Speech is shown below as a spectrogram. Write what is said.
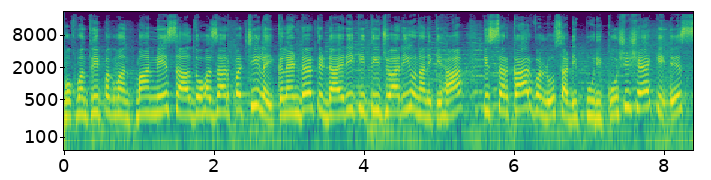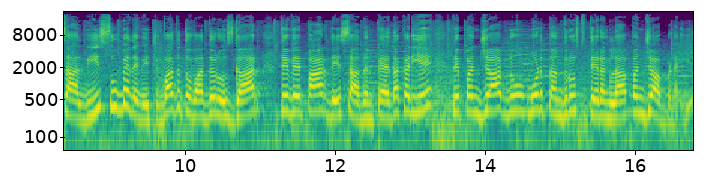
ਮੁੱਖ ਮੰਤਰੀ ਭਗਵੰਤ ਮਾਨ ਨੇ ਸਾਲ 2025 ਲਈ ਕੈਲੰਡਰ ਤੇ ਡਾਇਰੀ ਕੀਤੀ ਜਾਰੀ। ਉਹਨਾਂ ਨੇ ਕਿਹਾ ਕਿ ਸਰਕਾਰ ਵੱਲੋਂ ਸਾਡੀ ਪੂਰੀ ਕੋਸ਼ਿਸ਼ ਹੈ ਕਿ ਇਸ ਸਾਲ ਵੀ ਸੂਬੇ ਦੇ ਵਿੱਚ ਵੱਧ ਤੋਂ ਵੱਧ ਰੋਜ਼ਗਾਰ ਤੇ ਵਪਾਰ ਦੇ ਸਾਧਨ ਪੈਦਾ ਕਰੀਏ ਤੇ ਪੰਜਾਬ ਨੂੰ ਮੁੜ ਤੰਦਰੁਸਤ ਤੇ ਰੰਗਲਾ ਪੰਜਾਬ ਬਣਾਈਏ।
